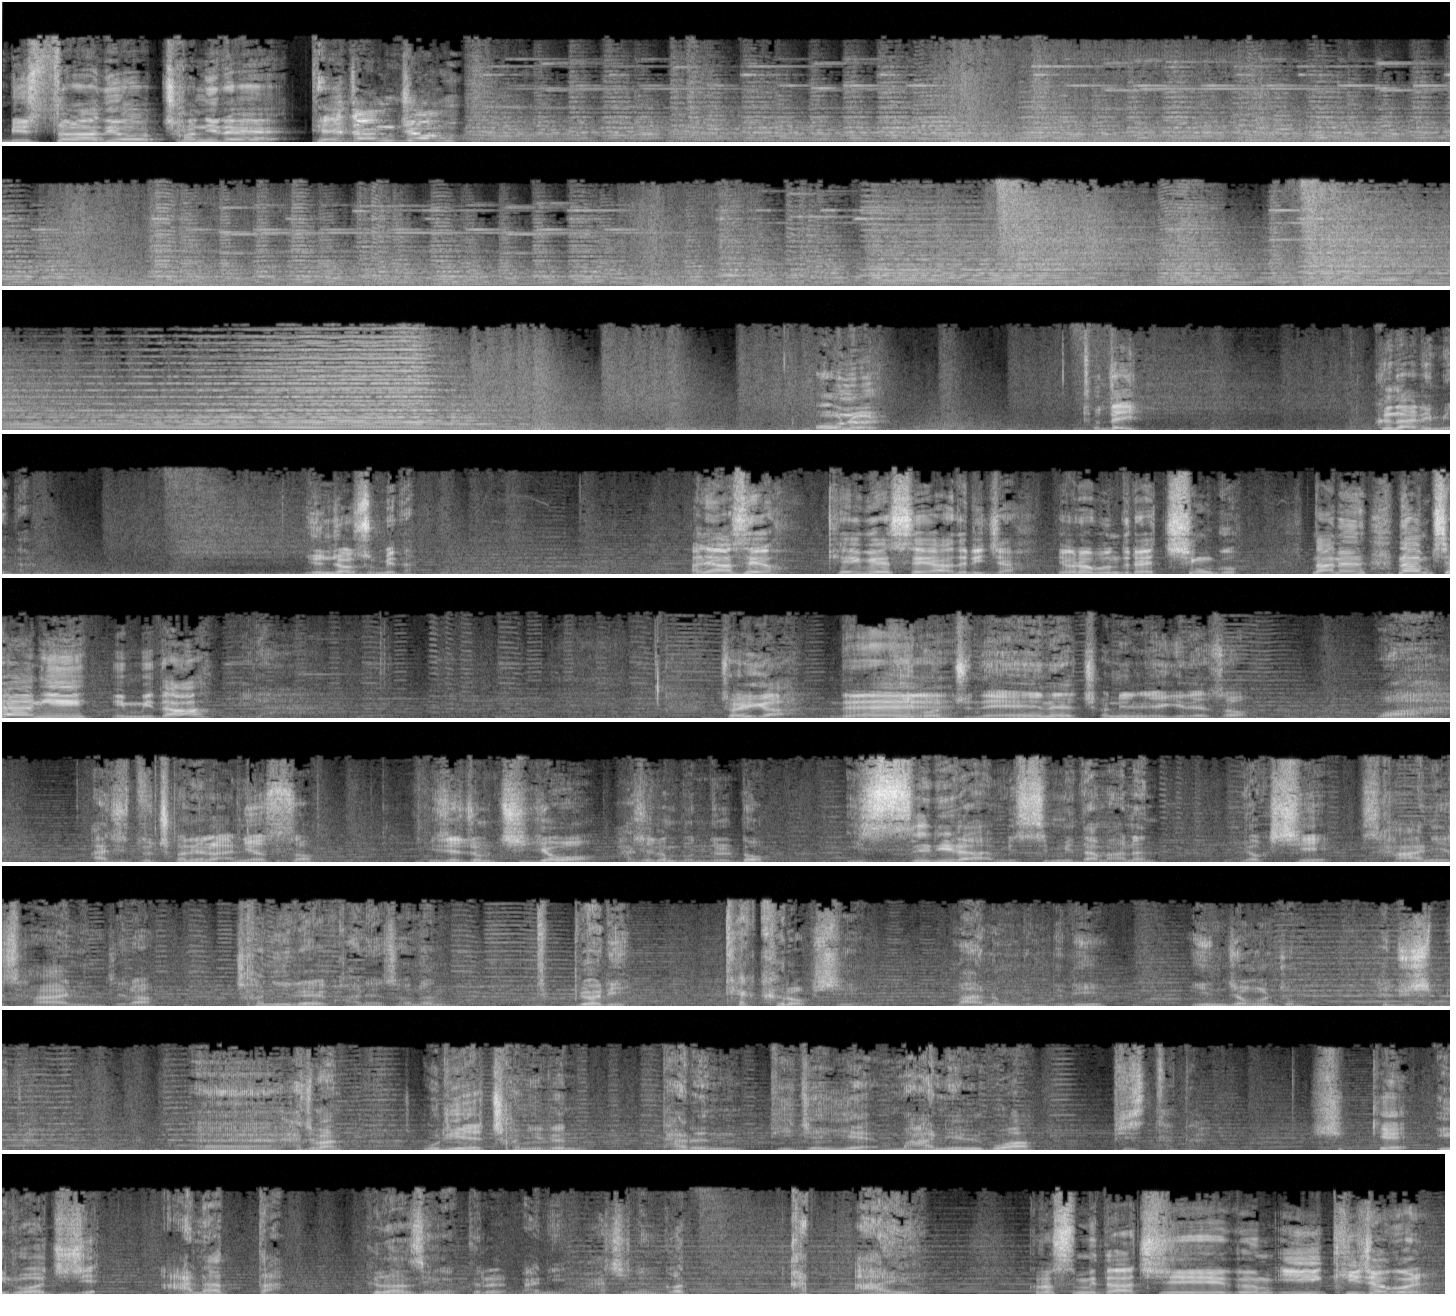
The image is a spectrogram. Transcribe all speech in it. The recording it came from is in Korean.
미스터 라디오 천일의 대장정 오늘 투데이 그날입니다 윤정수입니다 안녕하세요. KBS의 아들이자 여러분들의 친구. 나는 남창희입니다. 저희가 네. 이번 주 내내 천일 얘기를 해서 와 아직도 천일 아니었어 이제 좀 지겨워 하시는 분들도 있으리라 믿습니다만은 역시 사안이 사안인지라 천일에 관해서는 특별히 태클 없이 많은 분들이 인정을 좀 해주십니다 에, 하지만 우리의 천일은 다른 DJ의 만일과 비슷하다 쉽게 이루어지지 않았다 그런 생각들을 많이 하시는 것 같아요 그렇습니다. 지금 이 기적을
